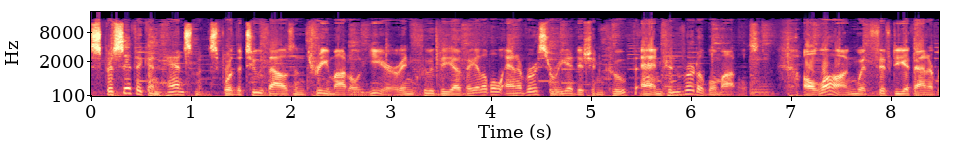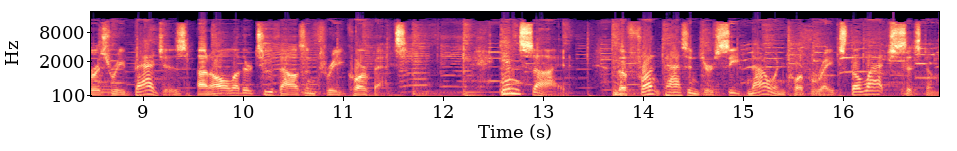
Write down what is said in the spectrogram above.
Specific enhancements for the 2003 model year include the available Anniversary Edition Coupe and convertible models, along with 50th anniversary badges on all other 2003 Corvettes. Inside, the front passenger seat now incorporates the latch system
